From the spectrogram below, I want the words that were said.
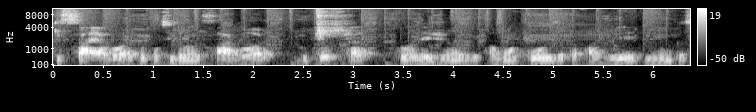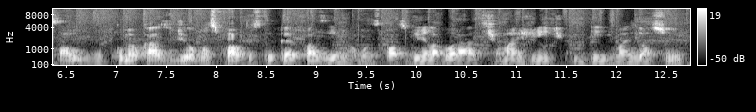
que, saia agora, que eu consiga lançar agora, do que eu ficar planejando alguma coisa para fazer e nunca sair, né? Como é o caso de algumas pautas que eu quero fazer, né? Algumas pautas bem elaboradas, chamar gente que entende mais do assunto.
